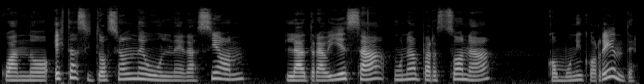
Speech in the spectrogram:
cuando esta situación de vulneración la atraviesa una persona común y corriente?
